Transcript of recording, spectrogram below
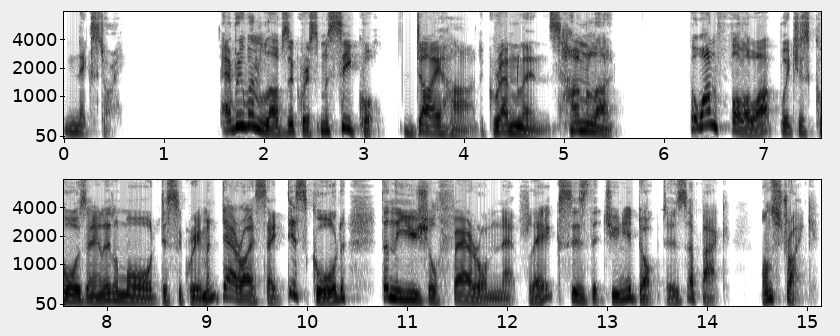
Next story. Everyone loves a Christmas sequel Die Hard, Gremlins, Home Alone. But one follow up, which is causing a little more disagreement, dare I say discord, than the usual fare on Netflix, is that junior doctors are back on strike.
